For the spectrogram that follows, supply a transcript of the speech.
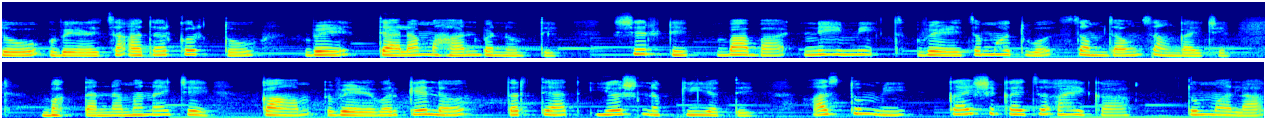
जो वेळेचा आदर करतो वेळ त्याला महान बनवते. शिर्डीत बाबा नेहमीच वेळेचं महत्त्व समजावून सांगायचे. भक्तांना म्हणायचे काम वेळेवर केलं तर त्यात यश नक्की येते. आज तुम्ही काय शिकायचं आहे का? तुम्हाला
